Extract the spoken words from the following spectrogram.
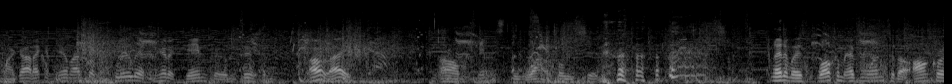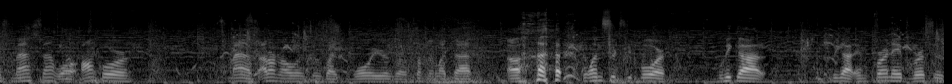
my god, I can hear myself clearly. I can hear the game clearly too. All right. Um, wow, holy shit. Anyways, welcome everyone to the Encore Smash Sound. Well, Encore Smash, I don't know if it was like Warriors or something like that. Uh, 164. We got we got Infernape versus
